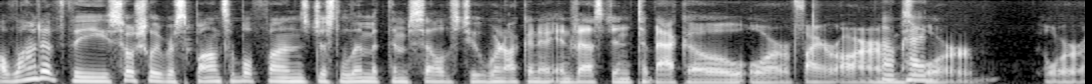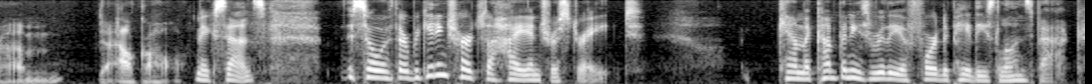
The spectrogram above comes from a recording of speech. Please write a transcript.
A lot of the socially responsible funds just limit themselves to we're not going to invest in tobacco or firearms Okay. or or um, alcohol. Makes sense. So, if they're getting charged a high interest rate, can the companies really afford to pay these loans back?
